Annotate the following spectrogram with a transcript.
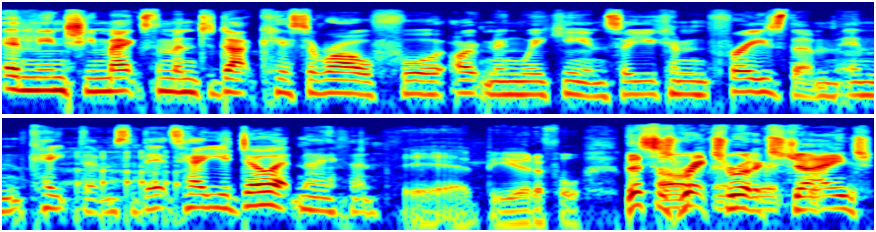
and then she makes them into duck casserole for opening weekend. So you can freeze them and keep them. So that's how you do it, Nathan. Yeah, beautiful. This is Rex Rural Exchange,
